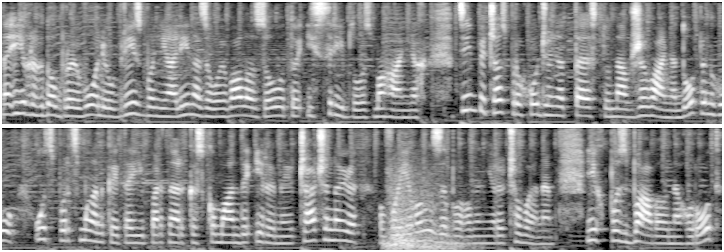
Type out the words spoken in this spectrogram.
На іграх доброї волі у Брізбені Аліна завоювала золото і срібло у змаганнях. Втім, під час проходження тесту на вживання допінгу у спортсменки та її партнерки з команди Ірини Чачиної виявили заборонені речовини. Їх позбавили нагород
